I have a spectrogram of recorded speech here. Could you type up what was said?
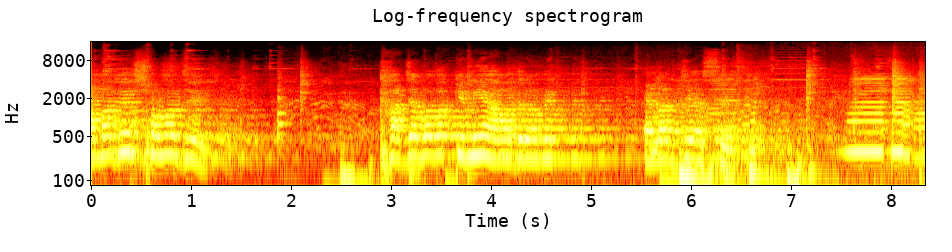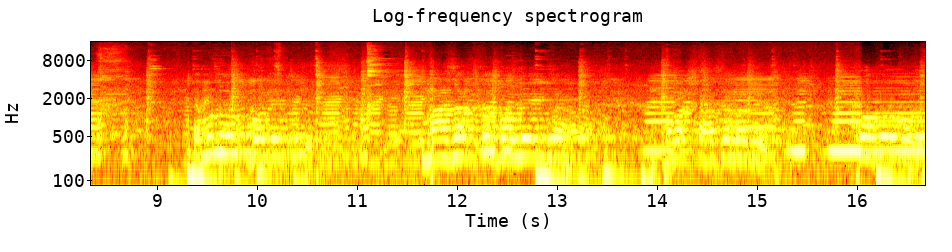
আমাদের সমাজে খাজা বাবাকে নিয়ে আমাদের অনেক অ্যালার্জি আছে। এমনও বলে যে, মাজার তো বলেই না বাবা শাহজালালের কবর বলে।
